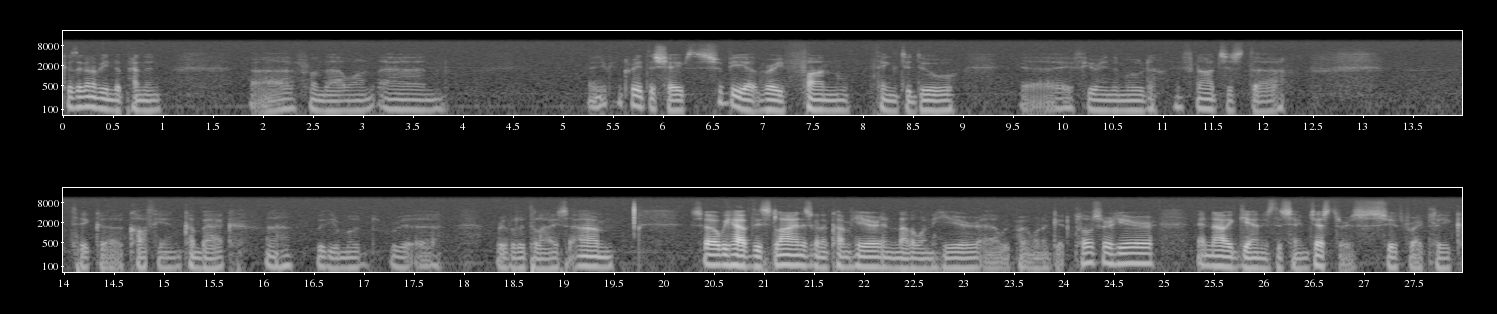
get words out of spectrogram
because they're going to be independent uh, from that one. And and you can create the shapes. It should be a very fun thing to do uh, if you're in the mood. If not just uh, take a coffee and come back uh-huh, with your mood re uh, revitalize um, so we have this line is going to come here and another one here we probably want to get closer here. And now again it's the same gestures. Shift right click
